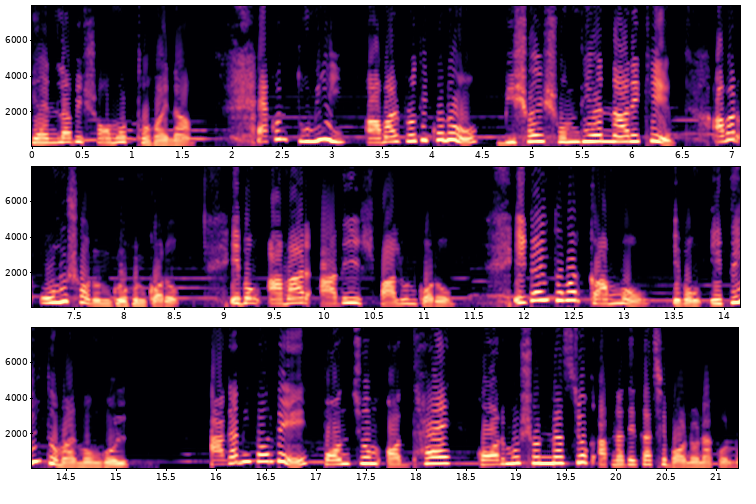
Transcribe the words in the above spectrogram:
জ্ঞান লাভে সমর্থ হয় না। এখন তুমি আমার প্রতি কোনো বিষয়ে সন্ধিহান না রেখে আমার অনুসরণ গ্রহণ করো এবং আমার আদেশ পালন করো। এটাই তোমার কাম্য এবং এতেই তোমার মঙ্গল। আগামী পর্বে পঞ্চম অধ্যায় কর্মসন্ন্যাস যোগ আপনাদের কাছে বর্ণনা করব।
